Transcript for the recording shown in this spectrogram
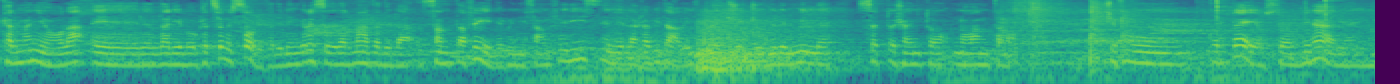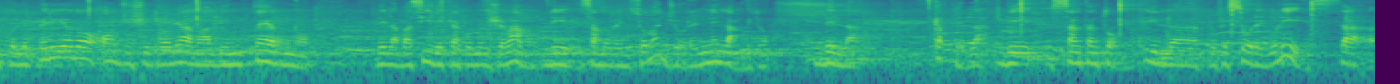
Carmagnola e la rievocazione storica dell'ingresso dell'armata della Santa Fede, quindi San Fedisti, nella capitale il 13 giugno del 1799. Ci fu un corteo straordinario in quel periodo, oggi ci troviamo all'interno della Basilica, come dicevamo, di San Lorenzo Maggiore nell'ambito della cappella di Sant'Antonio. Il professore Gulì sta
